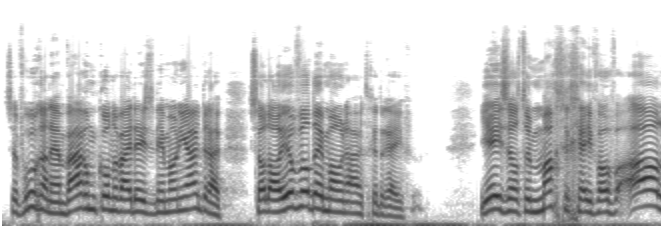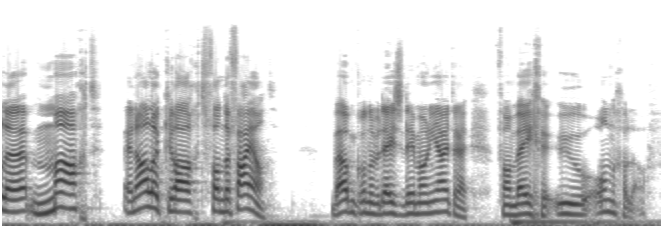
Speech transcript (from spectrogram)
Ze vroegen aan hem, waarom konden wij deze demon niet uitdrijven? Ze hadden al heel veel demonen uitgedreven. Jezus had hun macht gegeven over alle macht en alle kracht van de vijand. Waarom konden we deze demon niet uitdrijven? Vanwege uw ongeloof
